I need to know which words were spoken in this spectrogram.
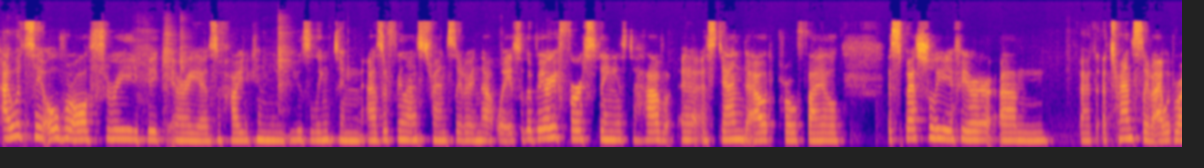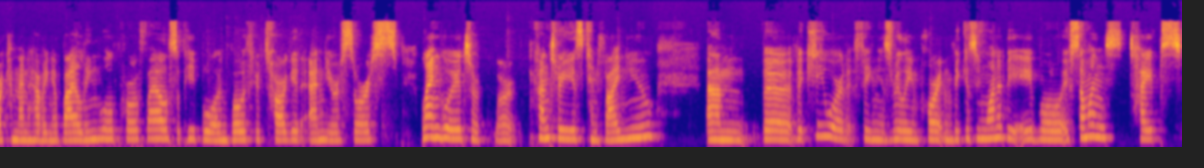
I would say overall three big areas of how you can use LinkedIn as a freelance translator in that way. So the very first thing is to have a, standout profile, especially if you're um, a, a, translator. I would recommend having a bilingual profile so people in both your target and your source language or, or countries can find you. Um, the the keyword thing is really important because you want to be able if someone types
